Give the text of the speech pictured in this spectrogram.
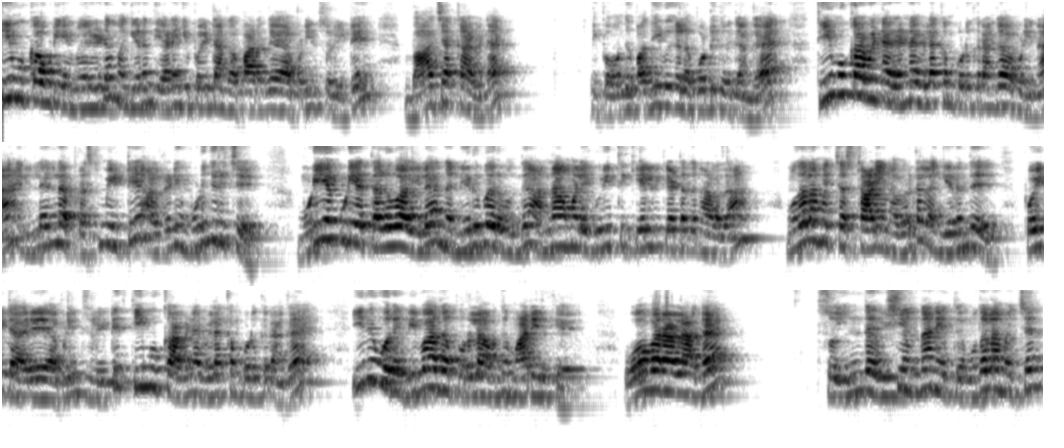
திமுகவுடைய மேலிடம் அங்கிருந்து இறங்கி போயிட்டாங்க பாருங்க அப்படின்னு சொல்லிட்டு பாஜகவினர் இப்போ வந்து பதிவுகளை போட்டுட்டு இருக்காங்க. திமுகவினர் என்ன விளக்கம் கொடுக்குறாங்க அப்படின்னா இல்லை இல்லை ப்ரெஸ் மீட்டு ஆல்ரெடி முடிஞ்சிருச்சு. முடியக்கூடிய தருவாயில் அந்த நிருபர் வந்து அண்ணாமலை குறித்து கேள்வி கேட்டதுனால தான் முதலமைச்சர் ஸ்டாலின் அவர்கள் அங்கிருந்து போயிட்டாரு அப்படின்னு சொல்லிட்டு திமுகவினர் விளக்கம் கொடுக்குறாங்க. இது ஒரு விவாத பொருளாக வந்து மாறி இருக்கு ஓவராலாக ஸோ இந்த விஷயம் தான் நேற்று முதலமைச்சர்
